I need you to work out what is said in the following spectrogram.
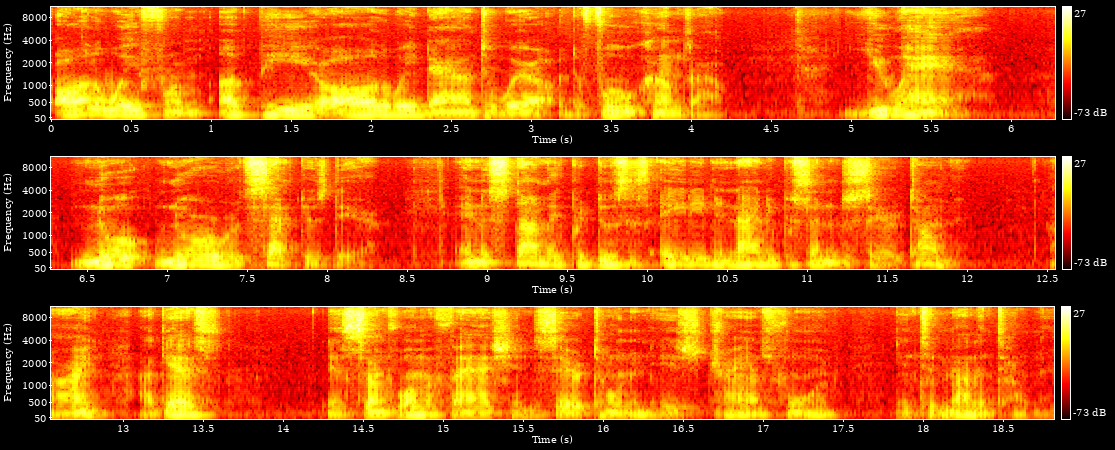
all the way from up here, all the way down to where the food comes out. You have neural, neural receptors there. And the stomach produces 80 to 90% of the serotonin. All right. I guess in some form or fashion, the serotonin is transformed into melatonin.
